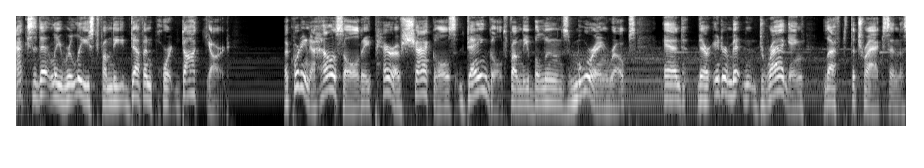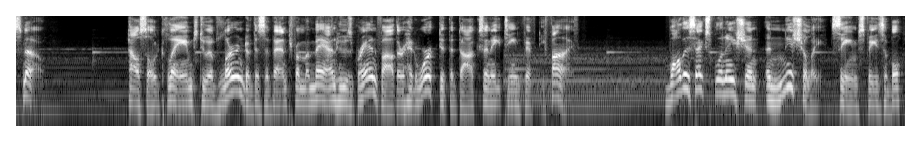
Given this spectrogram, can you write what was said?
accidentally released from the Devonport dockyard. According to Household, a pair of shackles dangled from the balloon's mooring ropes and their intermittent dragging left the tracks in the snow. Household claimed to have learned of this event from a man whose grandfather had worked at the docks in 1855. While this explanation initially seems feasible,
